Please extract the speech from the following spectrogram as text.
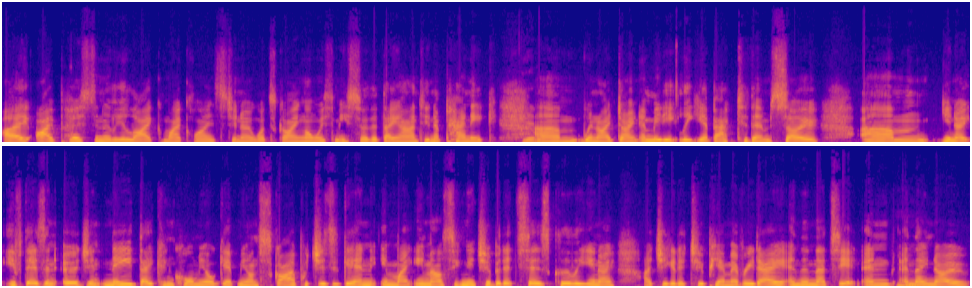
I, I personally like my clients to know what's going on with me so that they aren't in a panic yep. um, when I don't immediately get back to them. So, um, you know, if there's an urgent need, they can call me or get me on Skype, which is again in my email signature, but it says clearly, you know, I check it at 2 p.m. every day and then that's it. And, mm. and they know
